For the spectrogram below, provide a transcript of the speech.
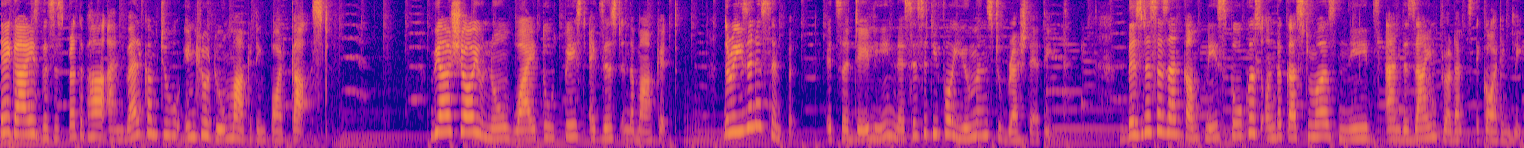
Hey guys, this is Pratibha and welcome to Intro to Marketing podcast. We are sure you know why toothpaste exists in the market. The reason is simple. It's a daily necessity for humans to brush their teeth. Businesses and companies focus on the customer's needs and design products accordingly.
